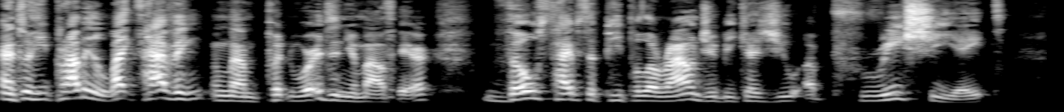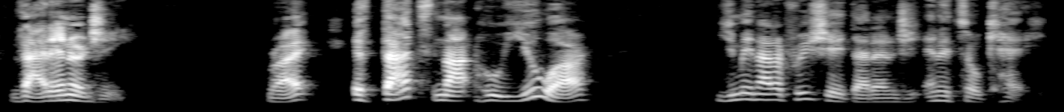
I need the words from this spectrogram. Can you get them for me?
And so he probably likes having, and I'm putting words in your mouth here, those types of people around you because you appreciate that energy, right? If that's not who you are, you may not appreciate that energy, and it's okay.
